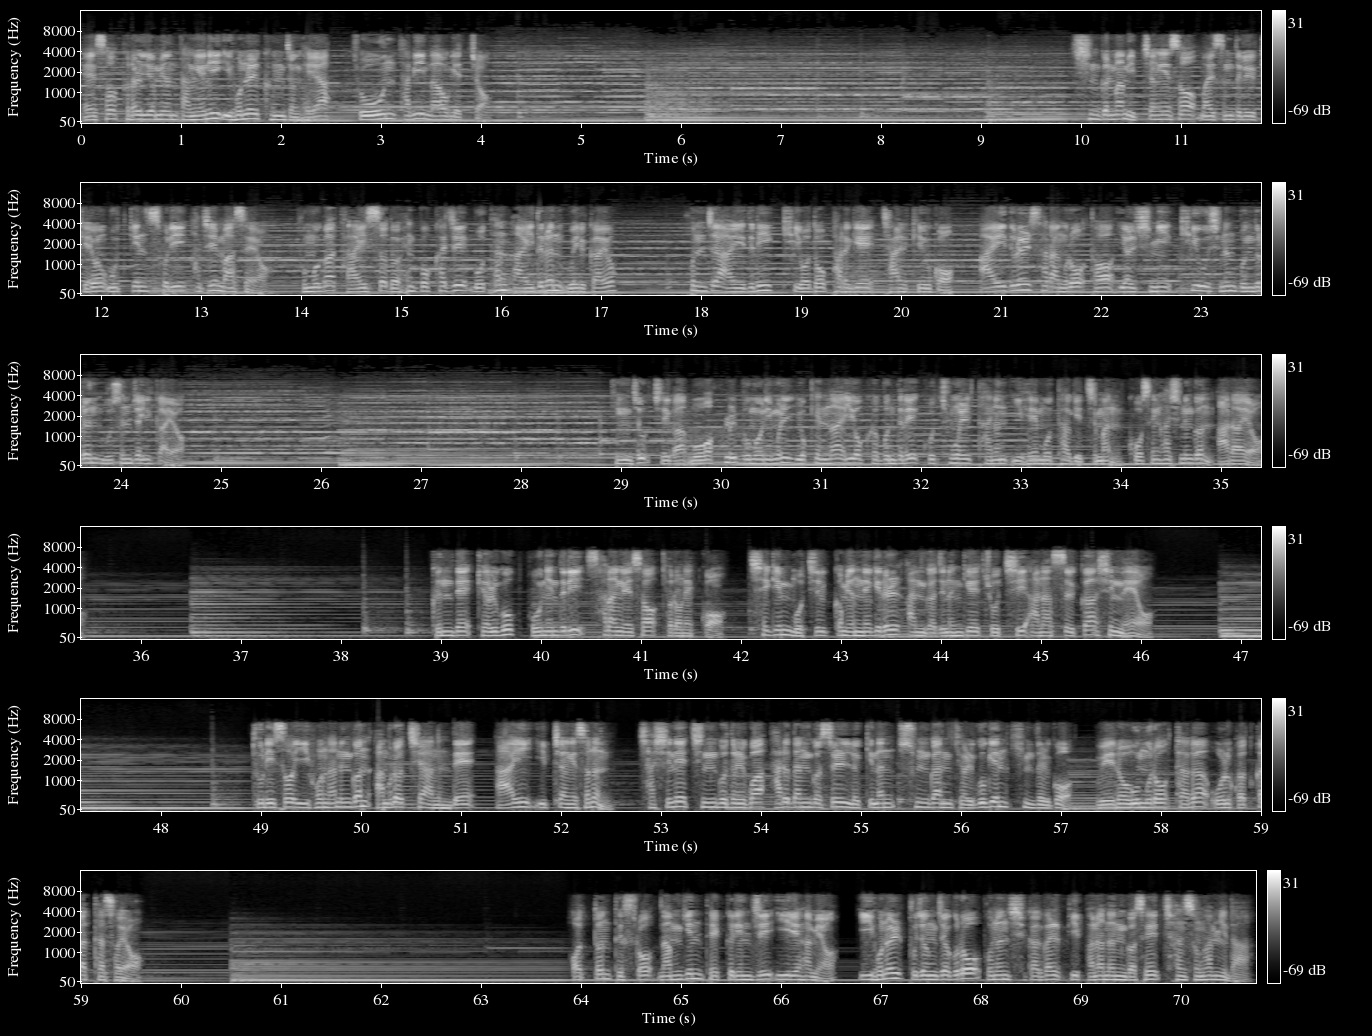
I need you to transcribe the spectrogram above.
에서 그러려면 당연히 이혼을 긍정해야 좋은 답이 나오겠죠. 싱글맘 입장에서 말씀드릴게요. 웃긴 소리 하지 마세요. 부모가 다 있어도 행복하지 못한 아이들은 왜일까요? 혼자 아이들이 키워도 바르게 잘 키우고 아이들을 사랑으로 더 열심히 키우시는 분들은 무슨 죄일까요? 킹주 제가 뭐 홀 부모님을 욕했나요? 그분들의 고충을 다는 이해 못하겠지만 고생하시는 건 알아요. 근데 결국 본인들이 사랑해서 결혼했고 책임 못 질 거면 내기를 안 가지는 게 좋지 않았을까 싶네요. 둘이서 이혼하는 건 아무렇지 않은데 아이 입장에서는 자신의 친구들과 다르단 것을 느끼는 순간 결국엔 힘들고 외로움으로 다가올 것 같아서요. 어떤 뜻으로 남긴 댓글인지 이해하며 이혼을 부정적으로 보는 시각을 비판하는 것에 찬성합니다.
